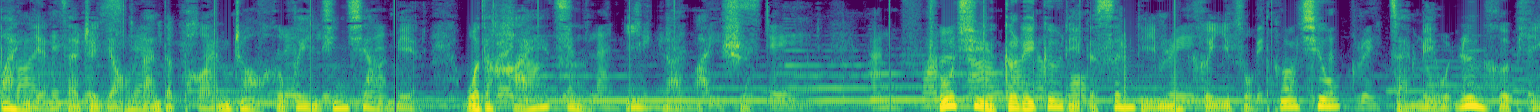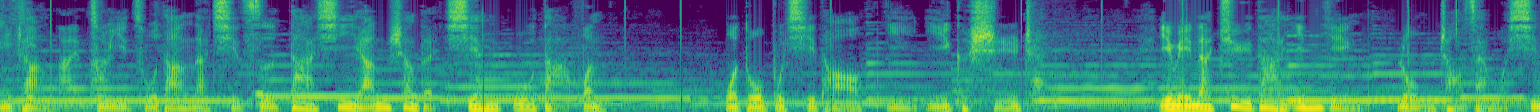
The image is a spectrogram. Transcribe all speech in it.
扮演在这摇篮的棚罩和背巾下面，我的孩子依然安睡。除去格雷戈里的森林和一座秃丘，再没有任何屏障足以阻挡那起自大西洋上的仙屋大风。我踱步祈祷已一个时辰，因为那巨大阴影笼罩在我心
